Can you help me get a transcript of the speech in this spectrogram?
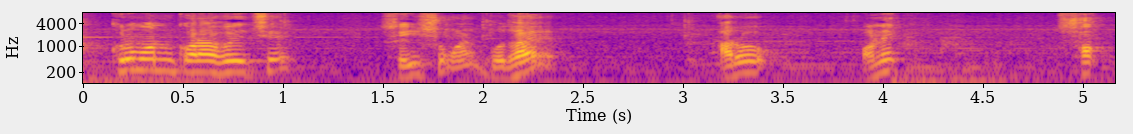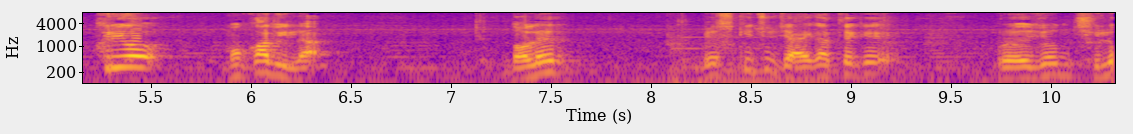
আক্রমণ করা হয়েছে, সেই সময় বোধহয় আরও অনেক সক্রিয় মোকাবিলা দলের বেশ কিছু জায়গা থেকে প্রয়োজন ছিল।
